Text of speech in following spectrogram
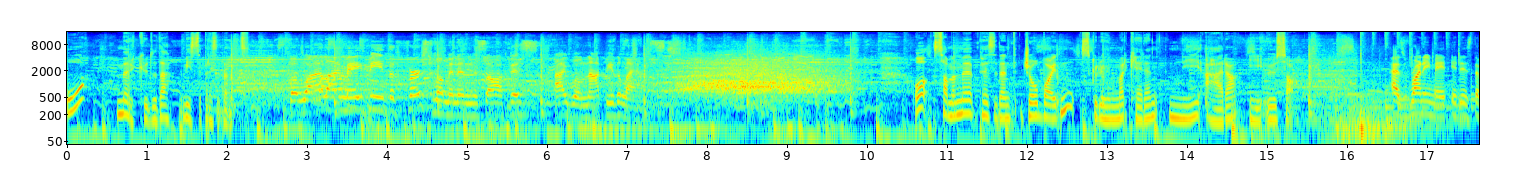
og mørkhudede visepresident. But while I may be the first woman in this office, I will not be the last. Og sammen med president Joe Biden skulle hun markere en ny æra i USA. As running mate, it is the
